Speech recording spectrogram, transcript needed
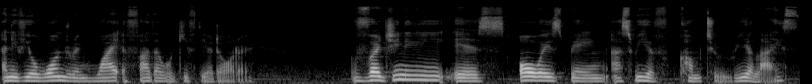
And if you're wondering why a father would give their daughter, virginity is always being, as we have come to realize,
